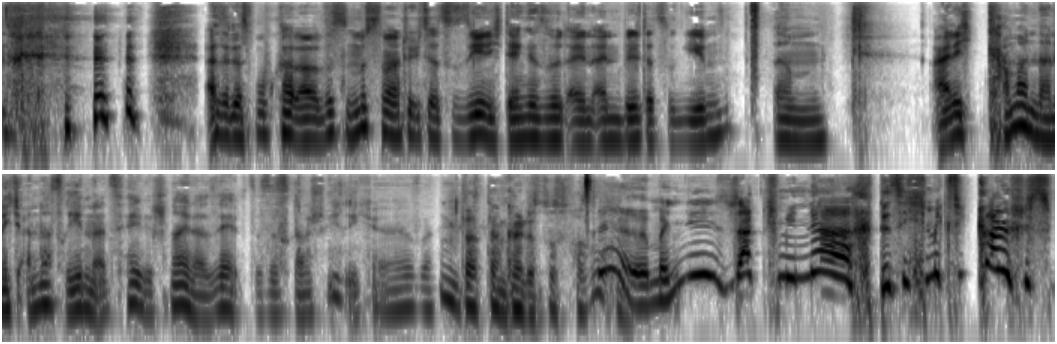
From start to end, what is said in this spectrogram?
also das Buch kann man wissen, müsste man natürlich dazu sehen. Ich denke, es wird ein, ein Bild dazu geben. Ähm, eigentlich kann man da nicht anders reden als Helge Schneider selbst. Das ist ganz schwierig. Also, Das, dann könntest du es versuchen. man sagt mir nach, dass ich mexikanisches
